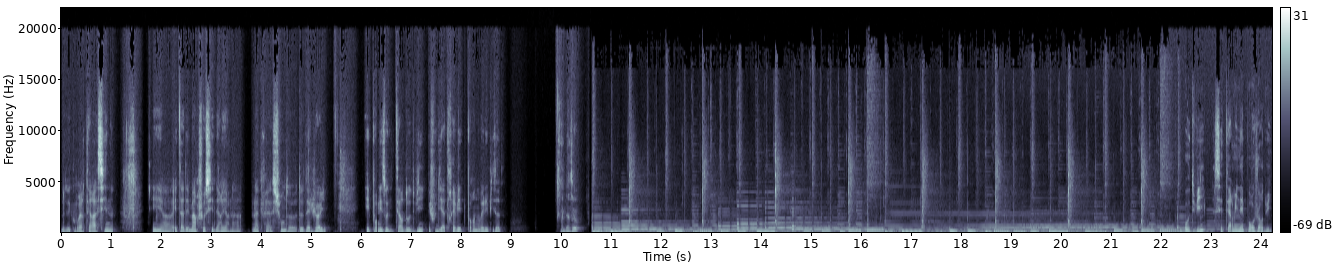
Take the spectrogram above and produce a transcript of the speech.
de, découvrir tes racines et, euh, et, ta démarche aussi derrière la, la création de, de Deljoy. Et pour les auditeurs d'eau de vie, je vous dis à très vite pour un nouvel épisode. À bientôt. Eau de vie, c'est terminé pour aujourd'hui.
